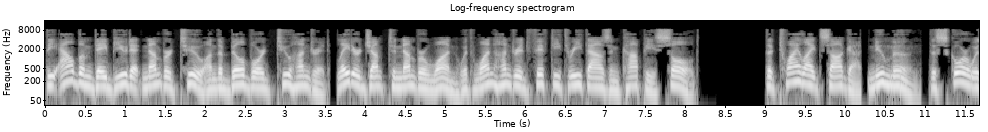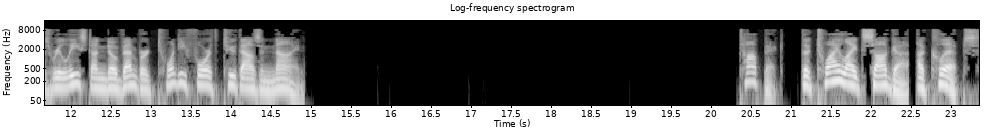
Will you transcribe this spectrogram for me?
The album debuted at number 2 on the Billboard 200, later jumped to number 1 with 153,000 copies sold. The Twilight Saga: New Moon. The score was released on November 24, 2009. The Twilight Saga: Eclipse.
